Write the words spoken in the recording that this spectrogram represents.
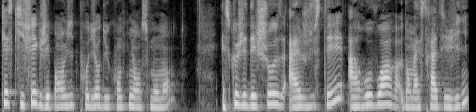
qu'est-ce qui fait que j'ai pas envie de produire du contenu en ce moment? Est-ce que j'ai des choses à ajuster, à revoir dans ma stratégie?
